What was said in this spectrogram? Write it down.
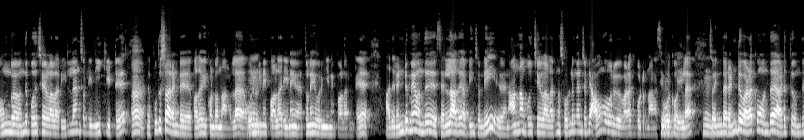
அவங்க வந்து பொதுச் செயலாளர் இல்லைன்னு சொல்லி நீக்கிட்டு இந்த புதுசா ரெண்டு பதவி கொண்டு வந்தாங்கல்ல ஒருங்கிணைப்பாளர் இணை துணை ஒருங்கிணைப்பாளர்ன்ட்டு அது ரெண்டுமே வந்து செல்லாது அப்படின்னு சொல்லி நான் தான் பொதுச் செயலாளர்னு சொல்லுங்கன்னு சொல்லி அவங்க ஒரு வழக்கு போட்டிருந்தாங்க சிவில். கோர்ட்ல. ஸோ இந்த ரெண்டு வழக்கும் வந்து அடுத்து வந்து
